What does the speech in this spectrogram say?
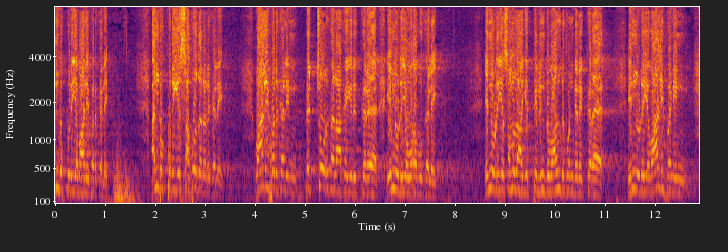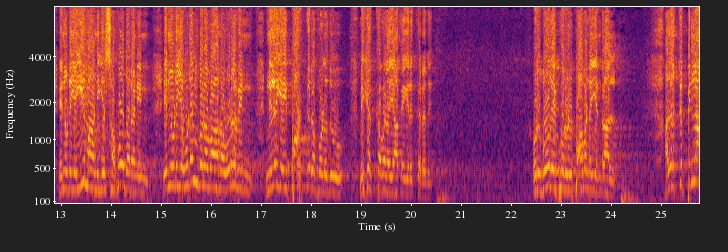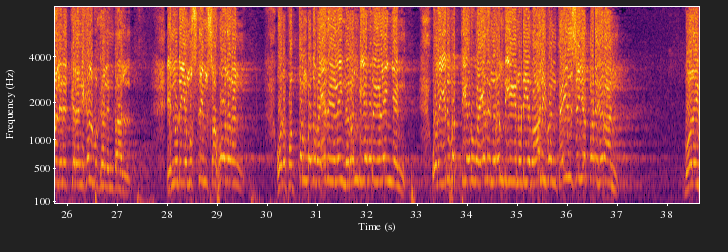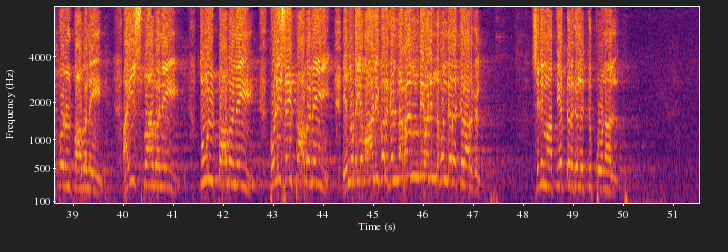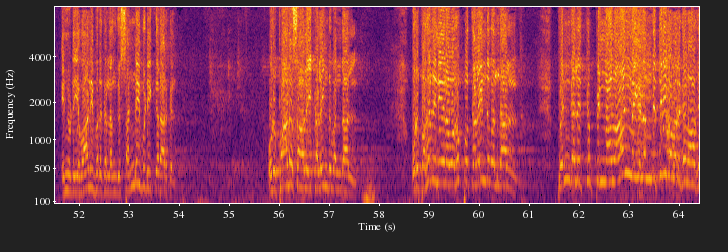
அன்புக்குரிய வாலிபர்களே அன்புக்குரிய சகோதரர்களே வாலிபர்களின் பெற்றோர்களாக இருக்கிற என்னுடைய உறவுகளே என்னுடைய சமுதாயத்தில் இன்று வாழ்ந்து கொண்டிருக்கிற என்னுடைய வாலிபனின் என்னுடைய ஈமானிய சகோதரனின் என்னுடைய உடன்பிறவாத உறவின் நிலையை பார்க்கிற பொழுது மிக கவலையாக இருக்கிறது. ஒரு போதைப் பொருள் பாவனை என்றால் அதற்கு பின்னால் இருக்கிற நிகழ்வுகள் என்றால் என்னுடைய முஸ்லிம் சகோதரன் ஒரு பத்தொன்பது வயது நிரம்பிய ஒரு இளைஞன். ஒரு இருபத்தி ஒரு வயது நிரம்பிய என்னுடைய வாலிபன் கைது செய்யப்படுகிறான். போதைப் பொருள் பாவனை ஐஸ் பாவனை தூள் பாவனை குளிசை பாவனை என்னுடைய வாலிபர்கள் நிரம்பி வழிந்து கொண்டிருக்கிறார்கள். சினிமா தியேட்டர்களுக்கு போனால் என்னுடைய வாலிபர்கள் அங்கு சண்டை பிடிக்கிறார்கள். ஒரு பாடசாலை கலைந்து வந்தால் ஒரு பகுதி நேர வகுப்பு கலைந்து வந்தால் பெண்களுக்கு பின்னால் ஆண்மை இழந்து திரிபவர்களாக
